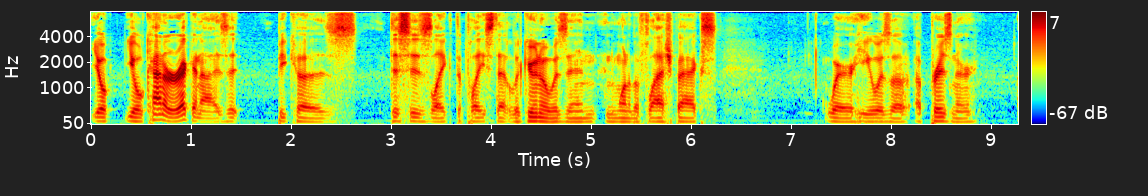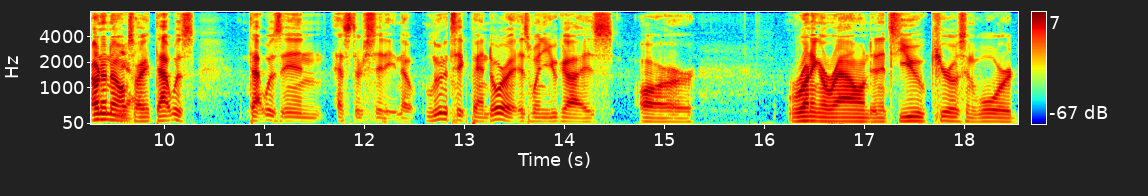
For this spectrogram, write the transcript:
you'll you'll kind of recognize it because this is like the place that Laguna was in in one of the flashbacks where he was a, a prisoner. Oh no no I'm sorry that was that was in Esthar City. No, Lunatic Pandora is when you guys are running around and it's you, Kiros, and Ward,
